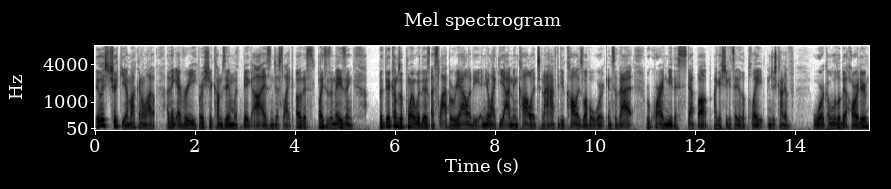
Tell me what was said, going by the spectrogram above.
It was tricky, I'm not gonna lie. I think every first year comes in with big eyes and just like, oh, this place is amazing. But there comes a point where there's a slap of reality, and you're like, yeah, I'm in college and I have to do college level work. And so that required me to step up, I guess you could say, to the plate and just kind of work a little bit harder.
